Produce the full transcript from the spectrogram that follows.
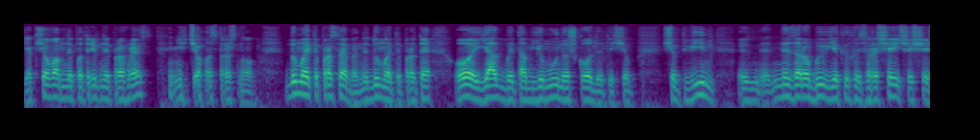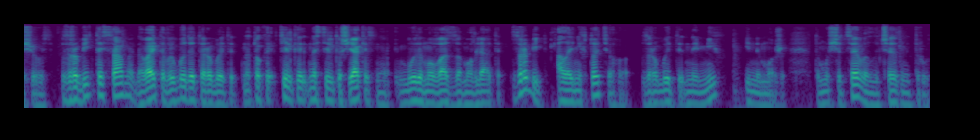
Якщо вам не потрібний прогрес, нічого страшного. Думайте про себе, не думайте про те, ой, як би там йому нашкодити, щоб, щоб він е, не заробив якихось грошей чи ще чогось. Зробіть те саме, давайте ви будете робити. Тільки настільки ж якісно будемо вас замовляти. Зробіть, але ніхто цього зробити не міг і не може, тому що це величезний труд.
